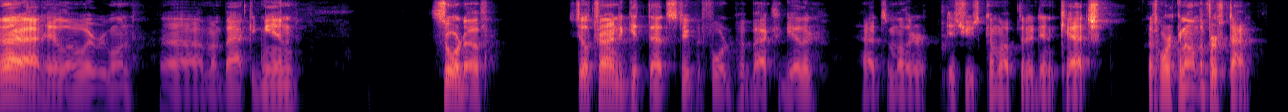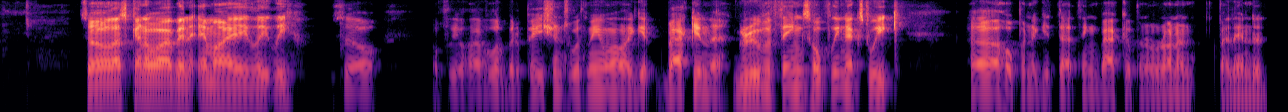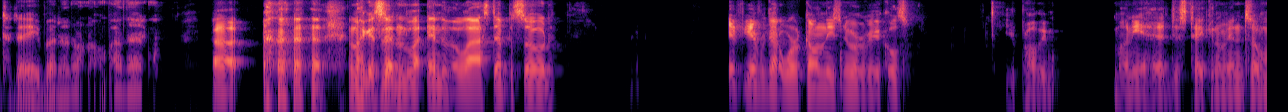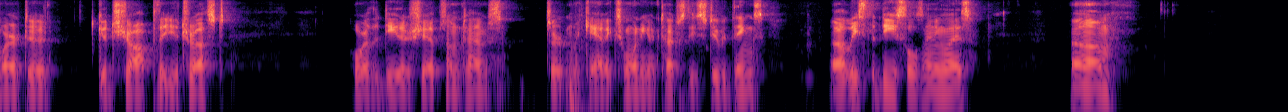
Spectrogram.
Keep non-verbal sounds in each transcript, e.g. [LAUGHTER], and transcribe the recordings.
All right, hello everyone. Uh, I'm back again, sort of. Still trying to get that stupid Ford put back together. Had some other issues come up that I didn't catch. I was working on the first time, so that's kind of why I've been MIA lately. So hopefully you'll have a little bit of patience with me while I get back in the groove of things. Hopefully next week. Uh, hoping to get that thing back up and running by the end of today, but I don't know about that. Uh, and [LAUGHS] like I said in the end of the last episode, if you ever got to work on these newer vehicles, you're probably money ahead just taking them in somewhere to a good shop that you trust or the dealership. Sometimes certain mechanics won't even touch these stupid things. Uh, at least the diesels, anyways. Um.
